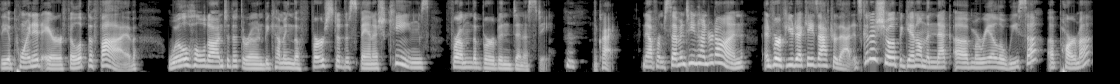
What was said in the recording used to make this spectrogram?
the appointed heir, Philip V, will hold on to the throne, becoming the first of the Spanish kings from the Bourbon dynasty. Hmm. Okay. Now, from 1700 on, and for a few decades after that, it's going to show up again on the neck of Maria Luisa of Parma.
